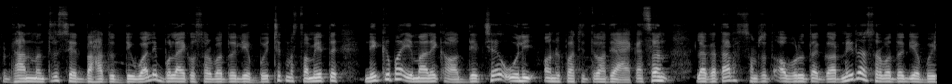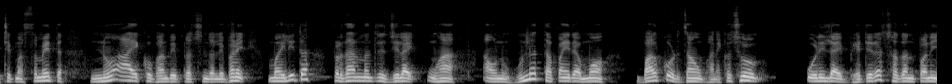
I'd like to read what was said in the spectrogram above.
प्रधानमन्त्री शेरबहादुर देउवाले बोलाएको सर्वदलीय बैठकमा समेत नेकपा एमालेका अध्यक्ष ओली अनुपस्थित रहँदै आएका छन्। लगातार संसद अवरुद्ध गर्ने र सर्वदलीय बैठकमा समेत नआएको भन्दै प्रचण्डले भने मैले त प्रधानमन्त्रीजीलाई उहाँ आउनुहुन्न तपाईँ र म बालकोट जाउँ भनेको छु। ओलीलाई भेटेर सदन पनि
